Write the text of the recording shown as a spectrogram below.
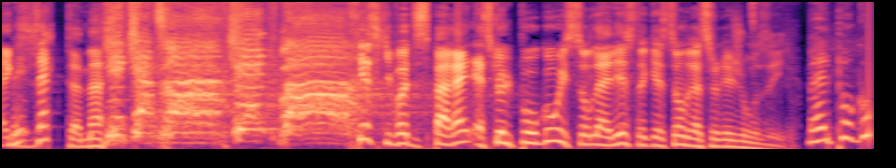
exactement. Il est 4 heures, part. Qu'est-ce qui va disparaître? Est-ce que le pogo est sur la liste? Question de rassurer José? là. Mais le pogo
